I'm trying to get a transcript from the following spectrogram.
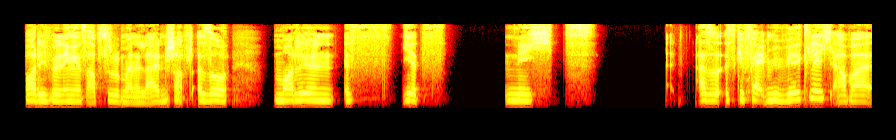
Bodybuilding ist absolut meine Leidenschaft. Also Modeln ist jetzt nicht, also es gefällt mir wirklich, aber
